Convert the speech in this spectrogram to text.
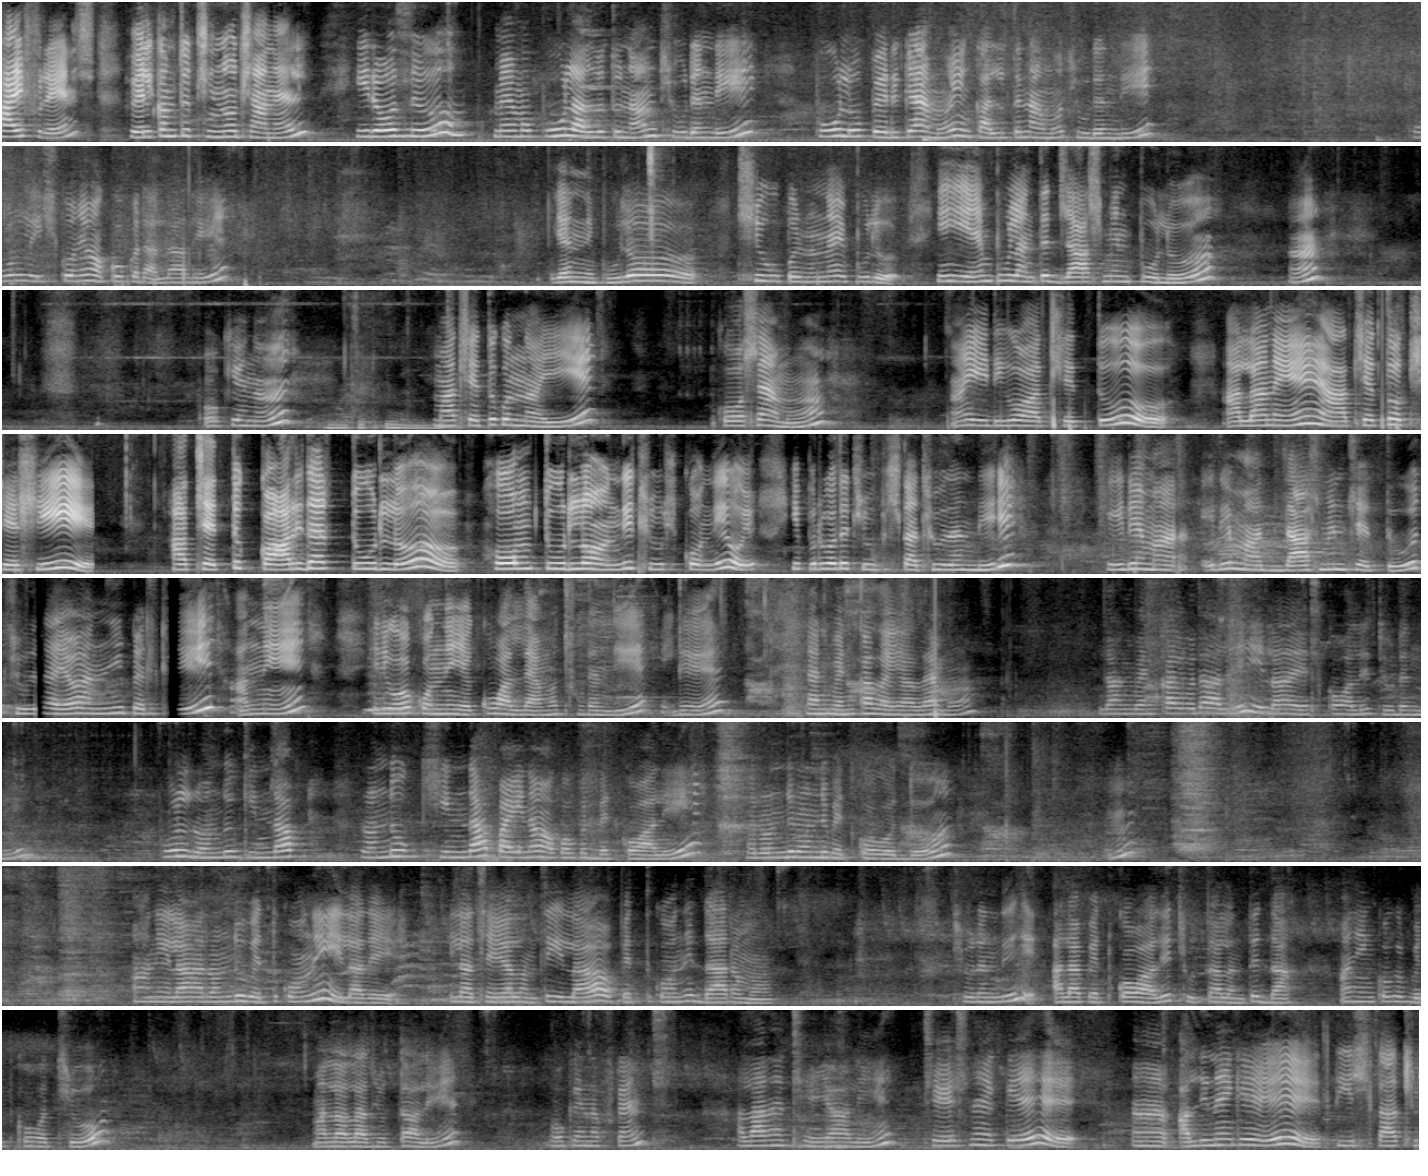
Hi friends welcome to Chinnu channel ఈరోజు మేము పూలు అల్లుతున్నాం చూడండి. పూలు పెరిగాము ఇంకా అల్లుతున్నాము చూడండి. పూలు తీసుకొని ఒక్కొక్కటి అల్లాలి. ఎన్ని పూలు? సూపర్ ఉన్నాయి పూలు. ఈ ఏం పూలు అంటే జాస్మిన్ పూలు. ఓకేనా? మా చెట్టుకున్నాయి. కోసాము. ఇదిగో ఆ చెట్టు. అలానే ఆ చెట్టు వచ్చేసి ఆ చెట్టు కారిడార్ టూర్లో హోమ్ టూర్లో ఉంది. చూసుకోండి. ఇప్పుడు కూడా చూపిస్తా చూడండి. ఇదే మా ఇది మా జాస్మిన్ చెట్టు. చూసాయో? అన్నీ పెరిగి అన్నీ కొన్ని ఎక్కువ అల్లాము చూడండి. ఇదే. దాని వెనకాల అల్లాము. దాని వెనకాల కూడా అల్లి ఇలా వేసుకోవాలి చూడండి. పూలు రెండు కింద రెండు కింద పైన ఒక్కొక్కటి పెట్టుకోవాలి. రెండు రెండు పెట్టుకోవద్దు. అని ఇలా రెండు పెట్టుకొని ఇలాదే ఇలా చేయాలంటే ఇలా పెట్టుకొని దారము. చూడండి అలా పెట్టుకోవాలి చుట్టాలంటే దా అని ఇంకొకటి పెట్టుకోవచ్చు. మళ్ళీ అలా చుట్టాలి. ఓకేనా ఫ్రెండ్స్? అలానే చేయాలి. చేసినాకే అల్లినాకే తీస్తా చూ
